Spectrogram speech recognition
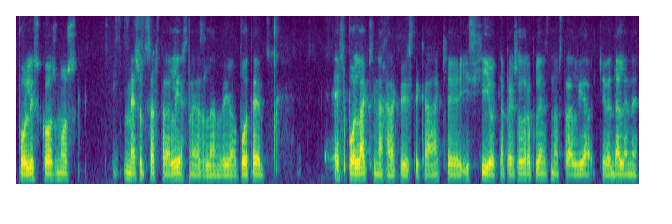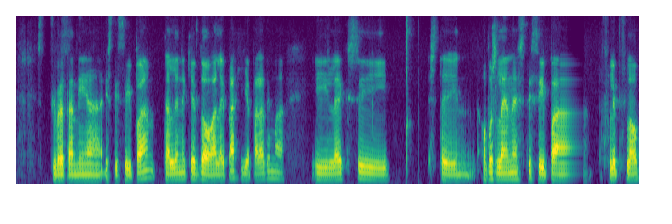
πολλοί κόσμος μέσω της Αυστραλίας στην Νέα Ζηλανδία, οπότε έχει πολλά κοινά χαρακτηριστικά και ισχύει ότι τα περισσότερα που λένε στην Αυστραλία και δεν τα λένε στη Βρετανία ή στη ΣΥΠΑ, τα λένε και εδώ. Αλλά υπάρχει, για παράδειγμα, η λέξη, στην, όπως λένε στη ΣΥΠΑ, flip-flop,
